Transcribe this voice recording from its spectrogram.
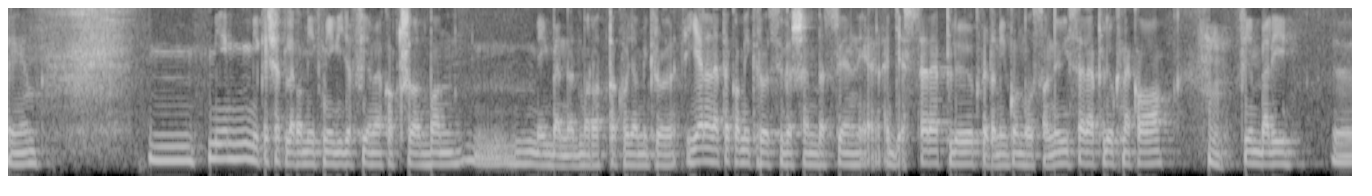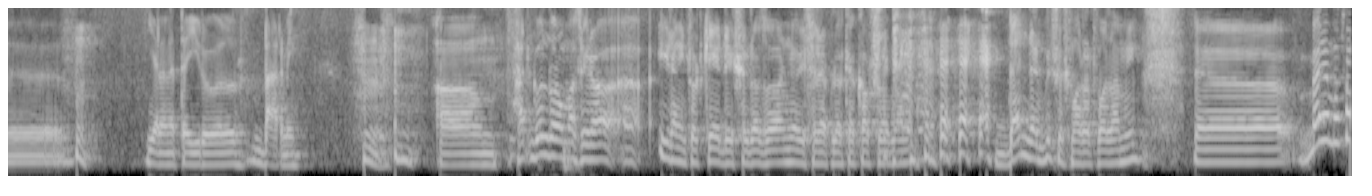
Igen mi, mik esetleg, amik még így a filmmel kapcsolatban még benned maradtak, hogy amikről jelenetek, amikről szívesen beszélni, egyes szereplők, vagy amit gondolsz a női szereplőknek a hm. filmbeli ö, hm. jeleneteiről, bármi. Hmm. Um, hát gondolom azért a, a irányított kérdésed az a női szereplőkkel kapcsolatban. Benned biztos maradt valami. Uh, bennem az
